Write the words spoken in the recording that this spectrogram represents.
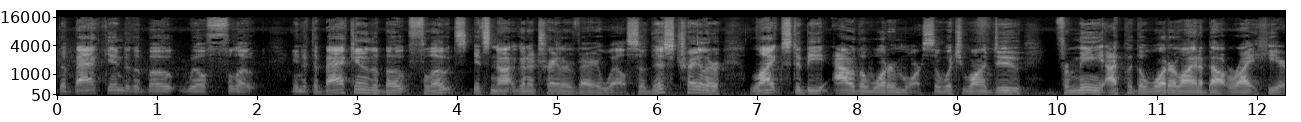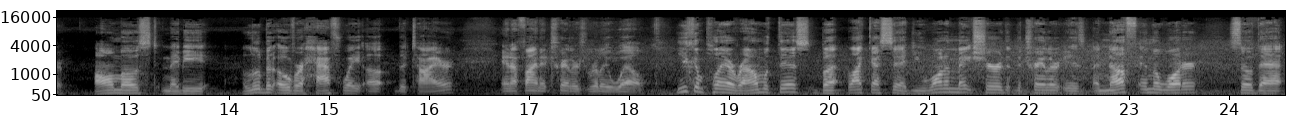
the back end of the boat will float. And if the back end of the boat floats, it's not going to trailer very well. So this trailer likes to be out of the water more. So what you want to do, for me, I put the water line about right here. Almost maybe a little bit over halfway up the tire and I find it trailers really well. You can play around with this, but like I said, you want to make sure that the trailer is enough in the water so that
